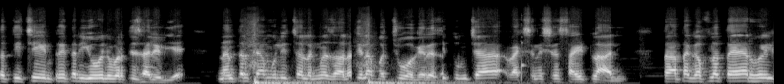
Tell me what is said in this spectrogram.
तर तिची एंट्री तर युएन वरती झालेली आहे. नंतर त्या मुलीचं लग्न झालं तिला बच्चू वगैरे तुमच्या व्हॅक्सिनेशन साईटला आली. तर आता गफलं तयार होईल.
